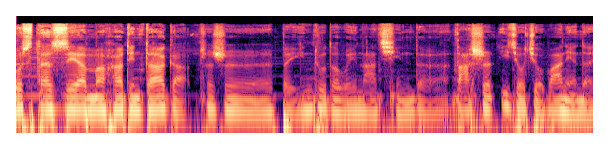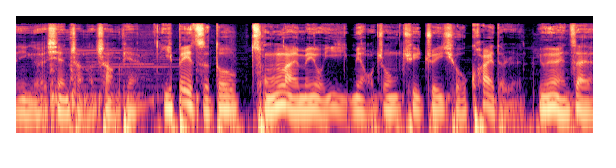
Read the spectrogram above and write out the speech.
乌斯塔西亚马哈丁达嘎，这是北印度的维纳琴的大师，一九九八年的一个现场的唱片。一辈子都从来没有一秒钟去追求快的人，永远在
